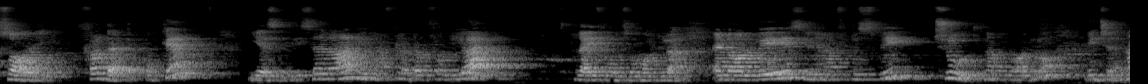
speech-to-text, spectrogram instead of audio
ಸಾರಿ ಫಾರ್ ದಟ್ ಓಕೆ ಎಸ್ ದೀಸ್ ಆರ್ ಆಲ್ ಯು ಹ್ಯಾವ್ ಟು ಅಡಾಪ್ಟ್ ಫಾರ್ ಯರ್ ಲೈಫ್ ಆಲ್ಸೋ ಮಕ್ಕಳ ಆ್ಯಂಡ್ ಆಲ್ವೇಸ್ ಯು ಹ್ಯಾವ್ ಟು ಸ್ಪೀಕ್ ಟ್ರೂತ್ ನಾವು ಯಾವಾಗಲೂ ನಿಜನ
